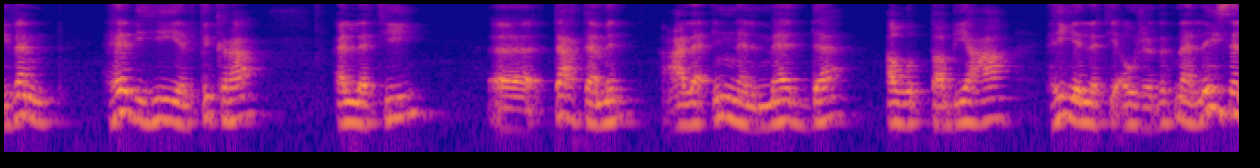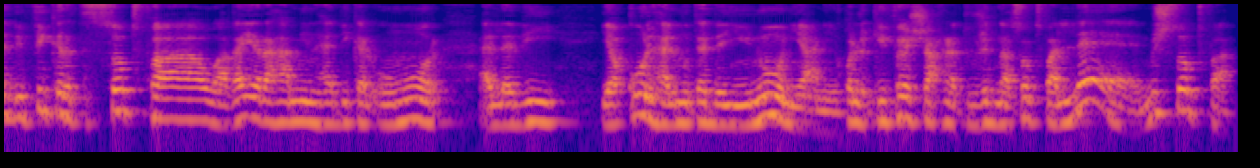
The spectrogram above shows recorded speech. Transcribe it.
إذا هذه هي الفكرة التي آه، تعتمد على أن المادة أو الطبيعة هي التي أوجدتنا. ليس بفكرة الصدفة وغيرها من هذه الأمور الذي يقولها المتدينون يعني؟ يقول لك كيفاش إحنا توجدنا صدفة؟ لا مش صدفة.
